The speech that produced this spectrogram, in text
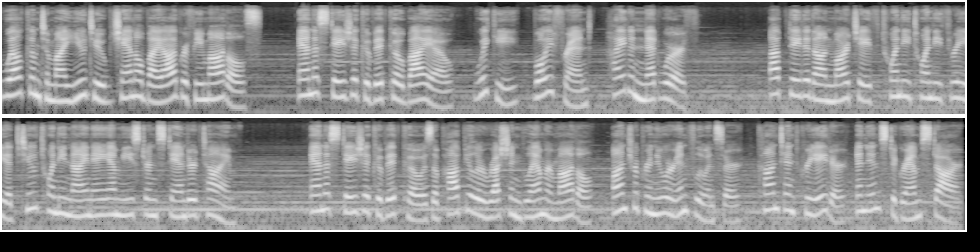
Welcome to my YouTube channel Biography Models. Anastasia Kvitko Bio, Wiki, Boyfriend, Height and Net Worth. Updated on March 8, 2023 at 2.29 am Eastern Standard Time. Anastasia Kvitko is a popular Russian glamour model, entrepreneur influencer, content creator, and Instagram star.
